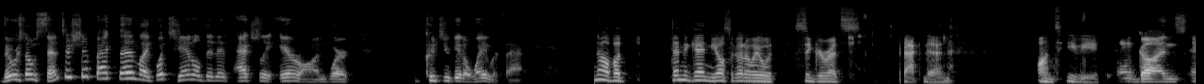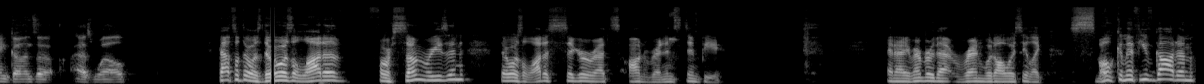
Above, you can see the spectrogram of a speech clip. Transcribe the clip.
there was no censorship back then. Like, what channel did it actually air on? Where could you get away with that? No, but then again, you also got away with cigarettes back then on TV and guns and guns uh, as well. That's what there was. There was a lot of, for some reason, there was a lot of cigarettes on Ren and Stimpy. And I remember that Ren would always say, like, smoke him if you've got him.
